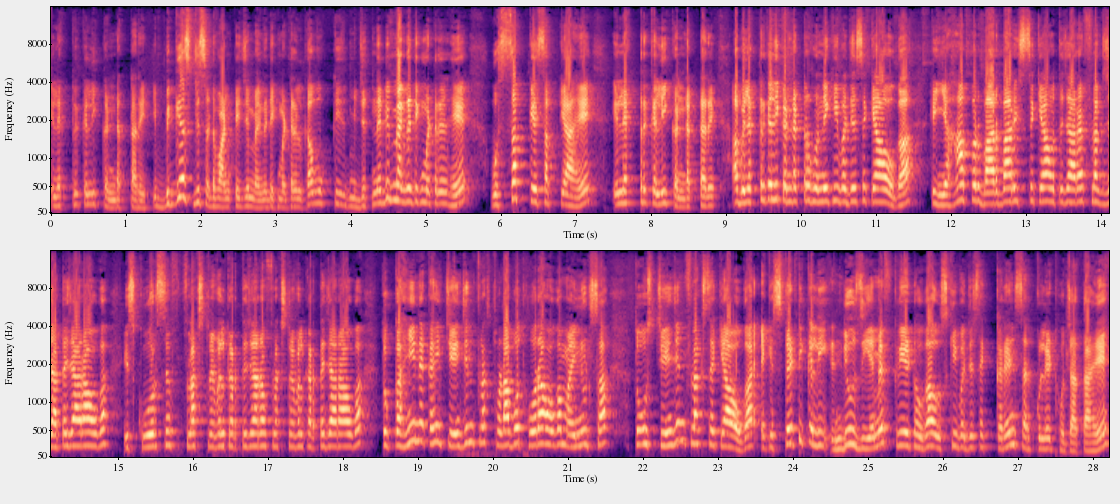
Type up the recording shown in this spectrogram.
इलेक्ट्रिकली कंडक्टर है। ये बिगेस्ट डिसएडवांटेज है मैग्नेटिक मटेरियल का, वो जितने भी मैग्नेटिक मटेरियल है, वो सब के सब क्या है? इलेक्ट्रिकली कंडक्टर है। अब इलेक्ट्रिकली कंडक्टर होने की वजह से क्या होगा? कि यहाँ पर बार बार इससे क्या होते जा रहा है? फ्लक्स जाते जा रहा होगा। इस कोर से फ्लक्स ट्रेवल करते जा रहा हो, फ्लक्स ट्रेवल करते जा रहा होगा। तो कहीं ना कहीं चेंज इन फ्लक्स थोड़ा बहुत हो रहा होगा, माइन्यूट सा। तो उस चेंज इन फ्लक्स से क्या होगा? एक स्टेटिकली इंड्यूस ईएमएफ क्रिएट होगा, उसकी वजह से करंट सर्कुलेट हो जाता है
